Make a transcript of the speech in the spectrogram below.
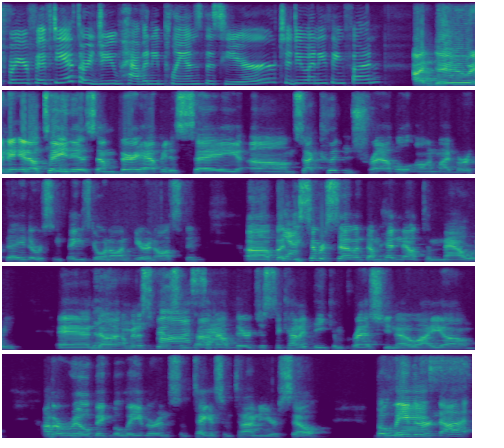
for your 50th or do you have any plans this year to do anything fun? I do, and, and I'll tell you this. I'm very happy to say. Um, so I couldn't travel on my birthday. There were some things going on here in Austin, uh, but Yeah. December seventh, I'm heading out to Maui, and uh, I'm going to spend some time out there just to kind of decompress. You know, I um, I'm a real big believer in some taking some time to yourself. Believe it or not,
